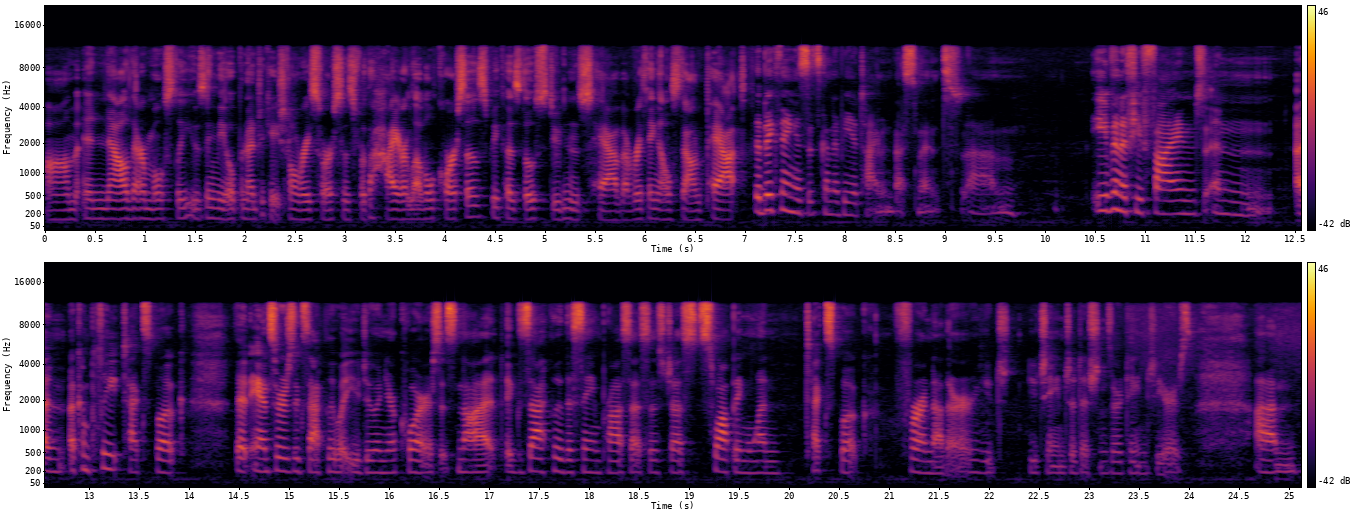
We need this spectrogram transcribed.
Um, and now they're mostly using the open educational resources for the higher level courses because those students have everything else down pat. The big thing is it's going to be a time investment. Um, even if you find an, an, a complete textbook that answers exactly what you do in your course. It's not exactly the same process as just swapping one textbook for another. You, you change editions or change years. Um,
